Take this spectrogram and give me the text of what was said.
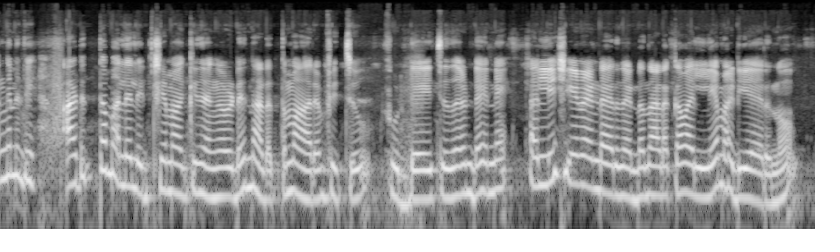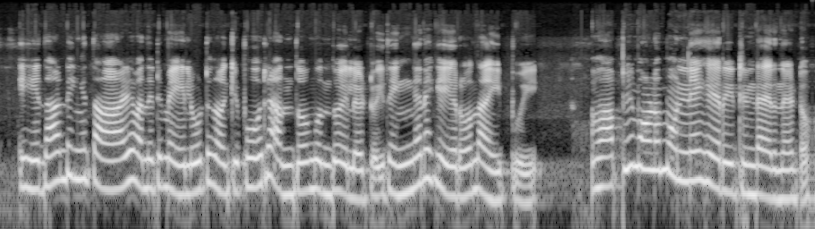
അങ്ങനെ അടുത്ത മല ലക്ഷ്യമാക്കി ഞങ്ങളുടെ നടത്തം ആരംഭിച്ചു. ഫുഡ് കഴിച്ചത് കൊണ്ട് തന്നെ വലിയ ക്ഷീണം ഉണ്ടായിരുന്നു കേട്ടോ. നടക്കാൻ വലിയ മടിയായിരുന്നു. ഏതാണ്ട് ഇങ്ങ് താഴെ വന്നിട്ട് മേലോട്ട് നോക്കിയപ്പോൾ ഒരു അന്തവും കുന്തവും ഇല്ല കേട്ടോ. ഇതെങ്ങനെ കയറുമെന്നായിപ്പോയി വാപ്പി മോളും മുന്നേ കയറിയിട്ടുണ്ടായിരുന്നു കേട്ടോ.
